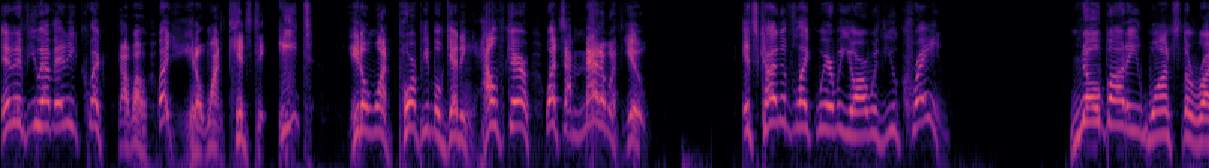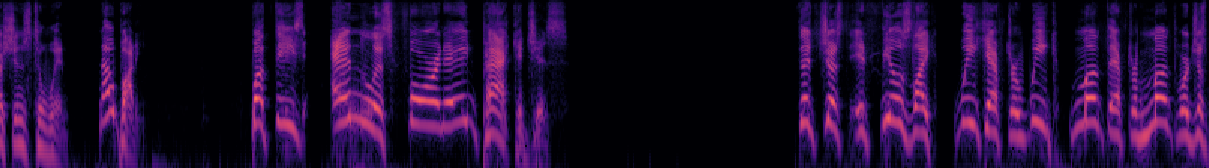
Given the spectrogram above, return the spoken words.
And if you have any question, uh, well, what, you don't want kids to eat? You don't want poor people getting health care? What's the matter with you? It's kind of like where we are with Ukraine. Nobody wants the Russians to win. Nobody. But these endless foreign aid packages. That just, it feels like week after week, month after month, we're just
